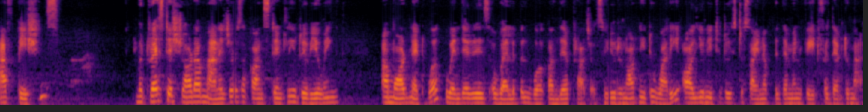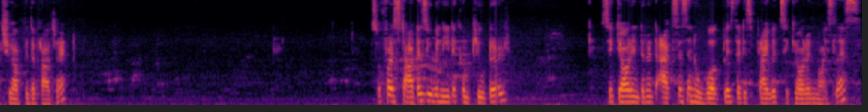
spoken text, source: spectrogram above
have patience. But rest assured, our managers are constantly reviewing our mod network when there is available work on their project. So you do not need to worry. All you need to do is to sign up with them and wait for them to match you up with the project. So for starters, you will need a computer, secure internet access, and a workplace that is private, secure, and noiseless.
